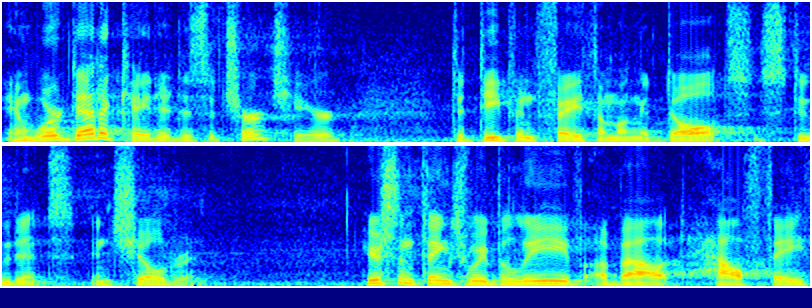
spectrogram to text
And we're dedicated as a church here to deepen faith among adults, students, and children. Here's some things we believe about how faith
